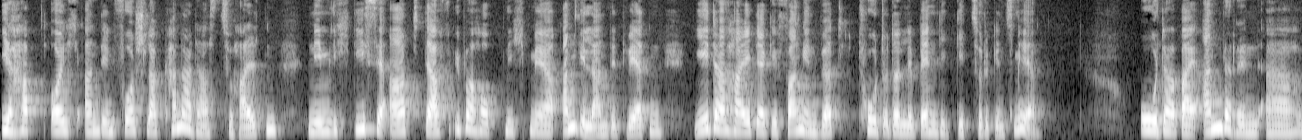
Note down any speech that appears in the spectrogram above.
Ihr habt euch an den Vorschlag Kanadas zu halten, nämlich diese Art darf überhaupt nicht mehr angelandet werden. Jeder Hai, der gefangen wird, tot oder lebendig, geht zurück ins Meer oder bei anderen äh,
